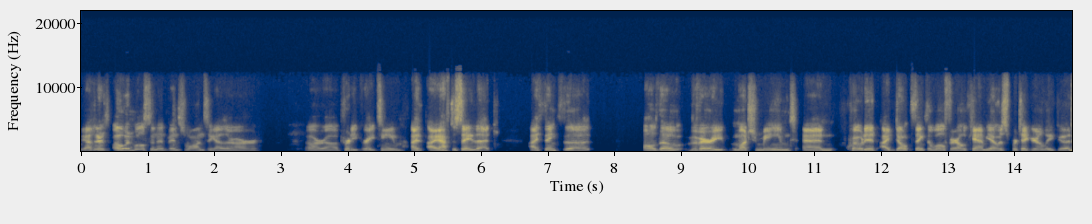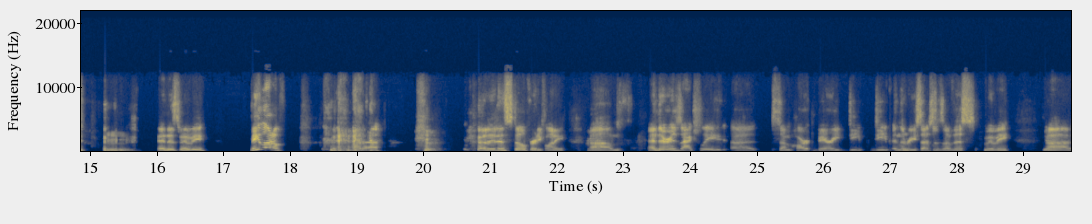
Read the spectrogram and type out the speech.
yeah, there's Owen Wilson and Vince Vaughn together are are a pretty great team. I, I have to say that I think the although very much memed and quoted, I don't think the Will Ferrell cameo is particularly good mm. in this movie. Meatloaf, but uh, but it is still pretty funny. Um, and there is actually uh, some heart buried deep, deep in the mm. recesses of this movie. Yeah. Uh,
